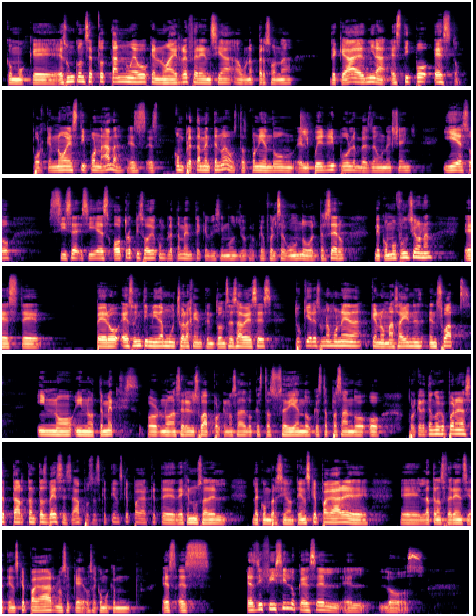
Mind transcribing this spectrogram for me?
como que es un concepto tan nuevo que no hay referencia a una persona de que, ah, es, mira, es tipo esto, porque no es tipo nada, es, es completamente nuevo. Estás poniendo el liquidity pool en vez de un exchange. Y eso sí, se, sí es otro episodio completamente que lo hicimos, yo creo que fue el segundo o el tercero, de cómo funcionan. Este, pero eso intimida mucho a la gente. Entonces a veces tú quieres una moneda que nomás hay en, en swaps y no, y no te metes por no hacer el swap porque no sabes lo que está sucediendo, qué está pasando o porque le tengo que poner a aceptar tantas veces. Ah, pues es que tienes que pagar que te dejen usar el, la conversión, tienes que pagar eh, eh, la transferencia, tienes que pagar no sé qué, o sea, como que es, es, es difícil lo que es el, el- los,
